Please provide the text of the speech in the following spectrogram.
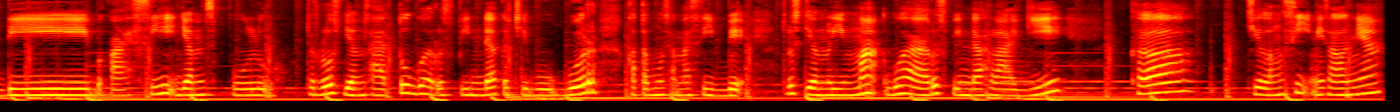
di Bekasi jam 10 terus jam 1 gue harus pindah ke Cibubur ketemu sama si B. Terus jam 5 gue harus pindah lagi ke Cilengsi misalnya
